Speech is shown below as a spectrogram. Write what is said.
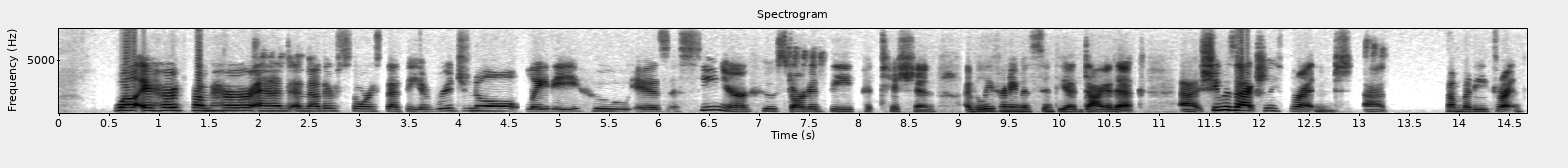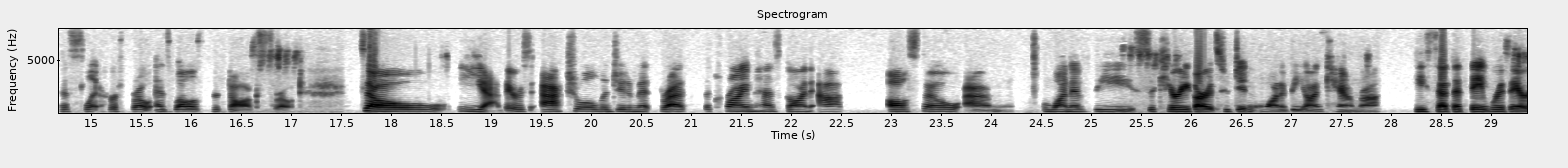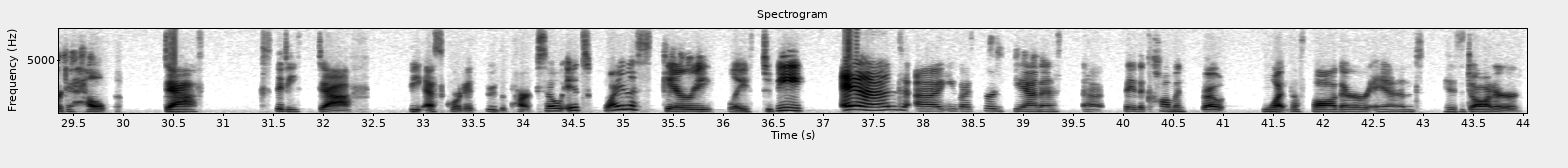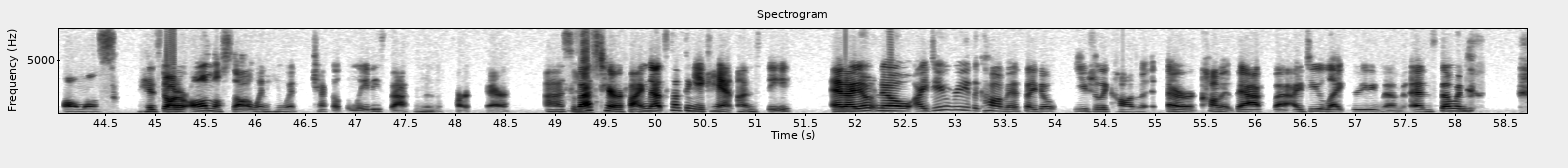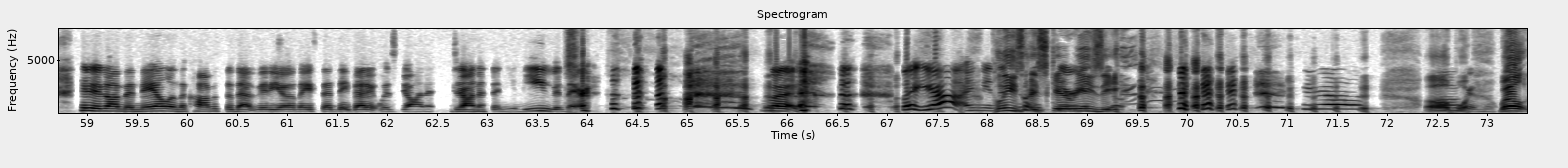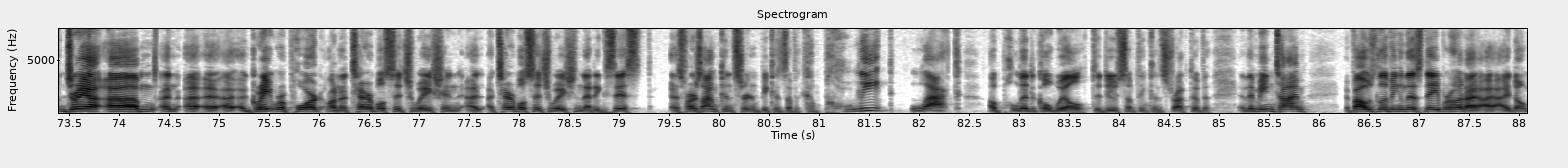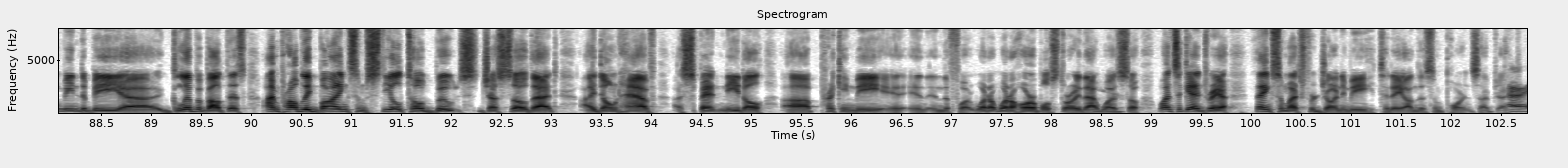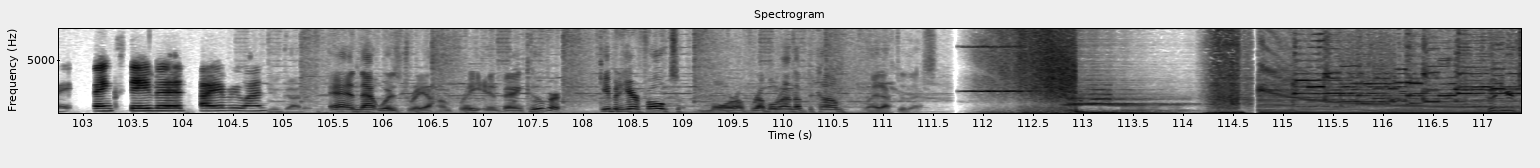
Well, I heard from her and another source that the original lady who is a senior who started the petition, I believe her name is Cynthia Diadek, uh, she was actually threatened. Uh, somebody threatened to slit her throat as well as her dog's throat. So, yeah, there's actual legitimate threats. The crime has gone up. Also, um, one of the security guards who didn't want to be on camera, he said that they were there to help staff, city staff, be escorted through the park. So it's quite a scary place to be. And uh, you guys heard Janice uh, say the comments about what the father and his daughter almost his daughter almost saw when he went to check out the ladies' bathroom in the park there. Uh, so yes. that's terrifying. That's something you can't unsee. And I don't know. I do read the comments. I don't usually comment or comment back, but I do like reading them. And someone hit it on the nail in the comments of that video. They said they bet it was John, Jonathan Yaniv in there. but but yeah, I mean, please, I scare easy. yeah. Oh, oh, boy. Goodness. Well, Drea, um, an, a, a, great report on a terrible situation, a, a terrible situation that exists, as far as I'm concerned, because of a complete lack of political will to do something constructive. In the meantime, if I was living in this neighborhood, I, I don't mean to be uh, glib about this, I'm probably buying some steel toed boots just so that I don't have a spent needle uh, pricking me in, in, the foot. What a, what a horrible story that was. So, once again, Drea, thanks so much for joining me today on this important subject. All right. Thanks, David. Bye, everyone. You got it. And that was Drea Humphrey in Vancouver. Keep it here, folks. More of Rebel Roundup to come right after this.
